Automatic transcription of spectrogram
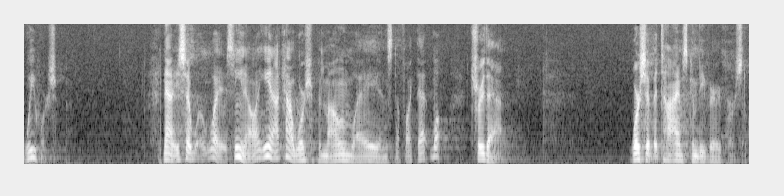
We worship. Now, you say, well, wait, you know, you know, I kind of worship in my own way and stuff like that. Well, true that. Worship at times can be very personal.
